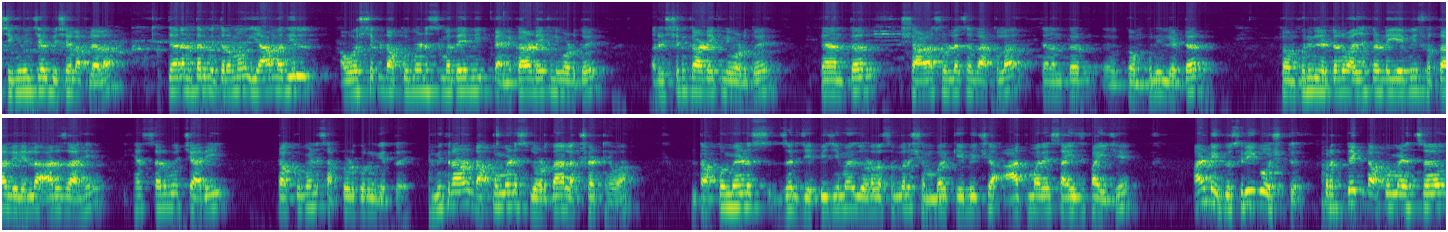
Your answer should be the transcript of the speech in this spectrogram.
सिग्नेचर दिसेल आपल्याला. त्यानंतर मित्रांनो यामधील आवश्यक डॉक्युमेंट्समध्ये मी पॅन कार्ड एक निवडतोय. रेशन कार्ड एक निवडतोय. त्यानंतर शाळा सोडल्याचा दाखला त्यानंतर कंपनी लेटर कंपनी लेटर माझ्याकडे हे मी स्वतः लिहिलेला अर्ज आहे. ह्या सर्व चारी डॉक्युमेंट्स अपलोड करून घेतोय. मित्रांनो डॉक्युमेंट्स जोडताना लक्षात ठेवा. डॉक्युमेंट्स जर जे पी जीमध्ये जोडत असेल तर शंभर के बीच्या आतमध्ये साईज पाहिजे. आणि दुसरी गोष्ट प्रत्येक डॉक्युमेंटचं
